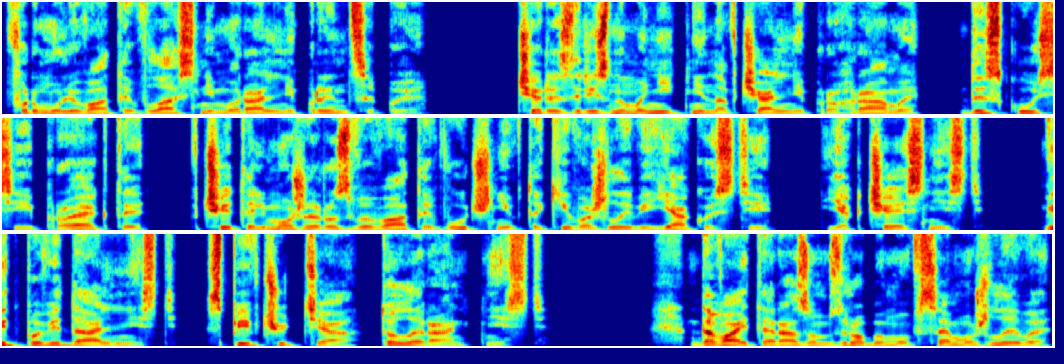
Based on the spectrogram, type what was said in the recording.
формулювати власні моральні принципи. Через різноманітні навчальні програми, дискусії, проекти вчитель може розвивати в учнів такі важливі якості, як чесність, відповідальність, співчуття, толерантність. Давайте разом зробимо все можливе,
